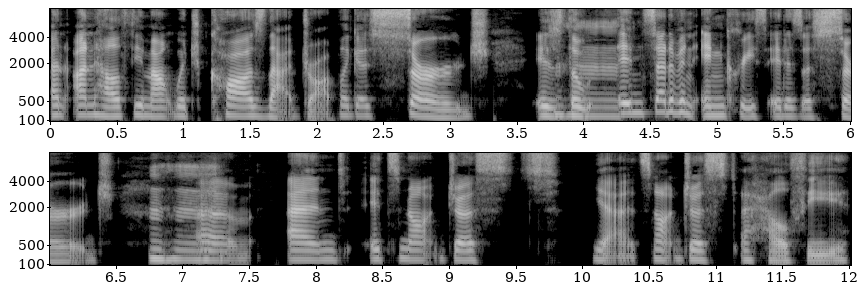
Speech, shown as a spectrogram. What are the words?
an unhealthy amount which cause that drop like a surge is Mhm. the instead of an increase it is a surge Mhm. um and it's not just yeah it's not just a healthy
